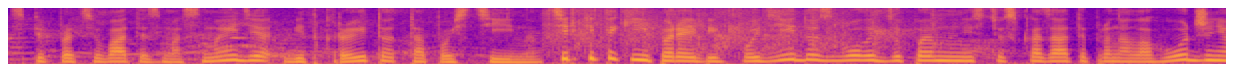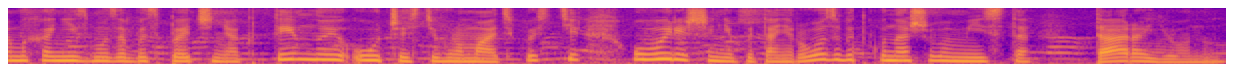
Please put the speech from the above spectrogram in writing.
співпрацювати з мас-медіа відкрито та постійно. Тільки такий перебіг подій дозволить з упевненістю сказати про налагодження механізму забезпечення активної участі громадськості у вирішенні питань розвитку нашого міста та району.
